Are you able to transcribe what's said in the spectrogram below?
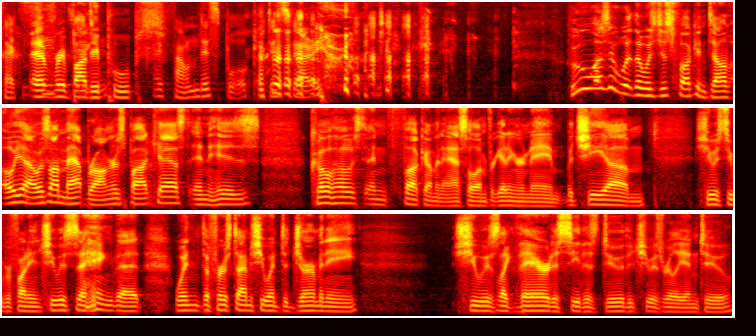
sexy. Everybody thing. poops. I found this book. It is very. Who was it that was just fucking telling? Oh yeah, I was on Matt Braunger's podcast, and his co-host, and fuck, I'm an asshole. I'm forgetting her name, but she, um, she was super funny, and she was saying that when the first time she went to Germany, she was like there to see this dude that she was really into,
